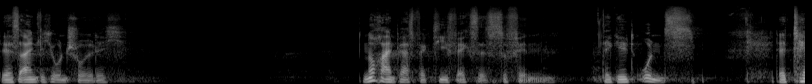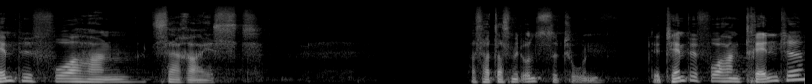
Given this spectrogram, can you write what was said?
der ist eigentlich unschuldig. Noch ein Perspektivwechsel ist zu finden. Der gilt uns. Der Tempelvorhang zerreißt. Was hat das mit uns zu tun? Der Tempelvorhang trennte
